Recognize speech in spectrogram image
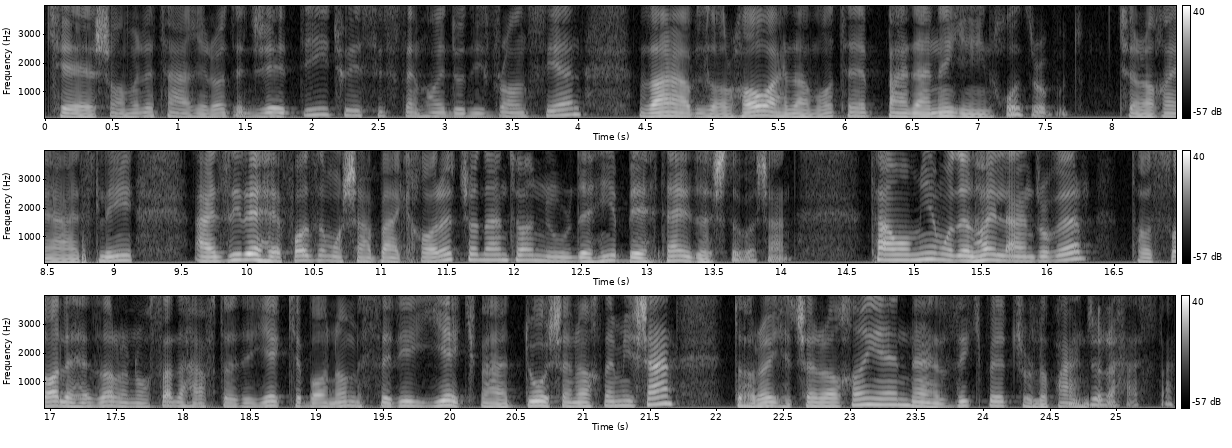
که شامل تغییرات جدی توی سیستم های دو دیفرانسیل و ابزارها و ادوات بدنه این خودرو بود. چراغهای اصلی از زیر حفاظ مشبک خارج شدن تا نوردهی بهتری داشته باشند تمامی مدل های لندروور تا سال 1971 که با نام سری یک و دو شناخته میشن دارای چراغهای نزدیک به جلو پنجره هستند.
